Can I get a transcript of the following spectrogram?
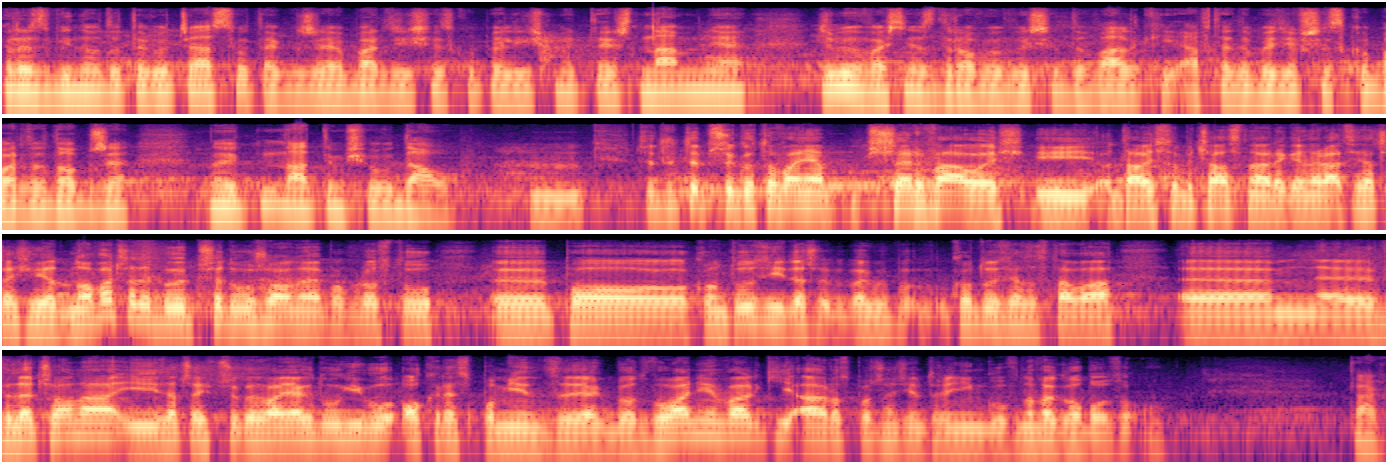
rozwinął do tego czasu, także bardziej się skupialiśmy też na mnie, żeby właśnie zdrowy wyszedł do walki, a wtedy będzie wszystko bardzo dobrze. No i na tym się udało. Czy ty te przygotowania przerwałeś i dałeś sobie czas na regenerację, zacząłeś je od nowa, czy one były przedłużone po prostu y, po kontuzji, też jakby kontuzja została e, wyleczona i zacząłeś przygotowania? Jak długi był okres pomiędzy jakby odwołaniem walki, a rozpoczęciem treningów nowego obozu? Tak,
